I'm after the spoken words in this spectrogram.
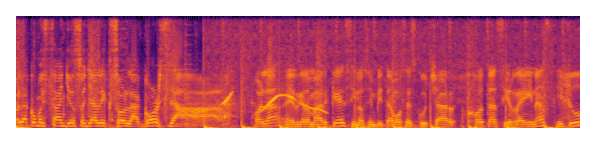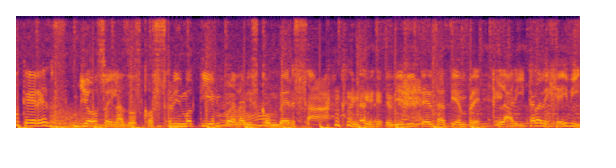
Hola, ¿cómo están? Yo soy Alex Sola Gorza. Hola, Edgar Márquez y los invitamos a escuchar Jotas y Reinas. ¿Y tú qué eres? Yo soy las dos cosas al mismo tiempo de la visconversa. Bien intensa siempre. Clarita la de Heidi.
